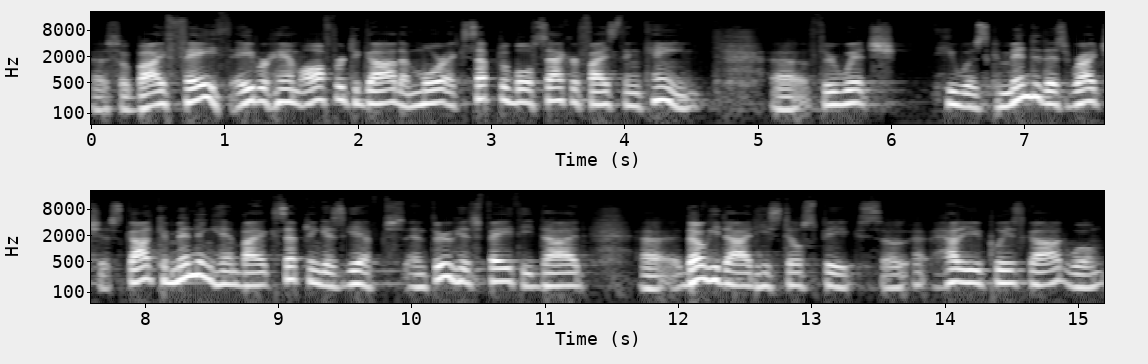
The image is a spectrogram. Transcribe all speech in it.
Uh, so, by faith, Abraham offered to God a more acceptable sacrifice than Cain, uh, through which he was commended as righteous, God commending him by accepting his gifts, and through his faith he died. Uh, though he died, he still speaks. So, uh, how do you please God? Well,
